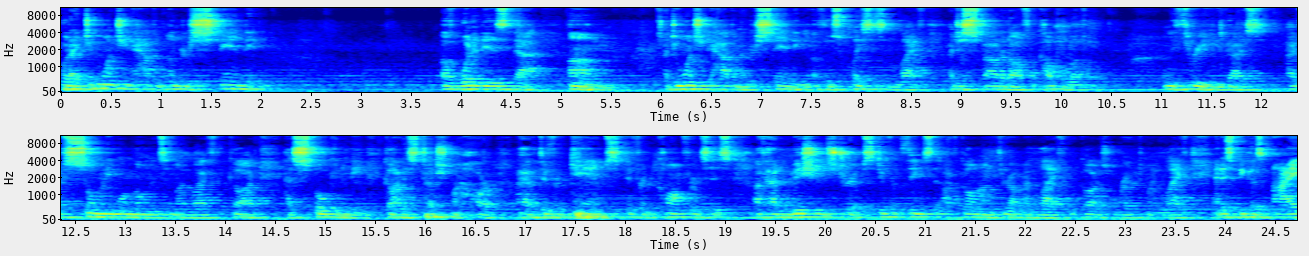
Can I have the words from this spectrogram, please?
but I do want you to have an understanding of what it is that um, I do want you to have an understanding of those places in life. I just spouted off a couple of them, only three, you guys. I have so many more moments in my life that God has spoken to me. God has touched my heart. I have different camps, different conferences. I've had missions trips, different things that I've gone on throughout my life where God has wrecked my life. And it's because I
